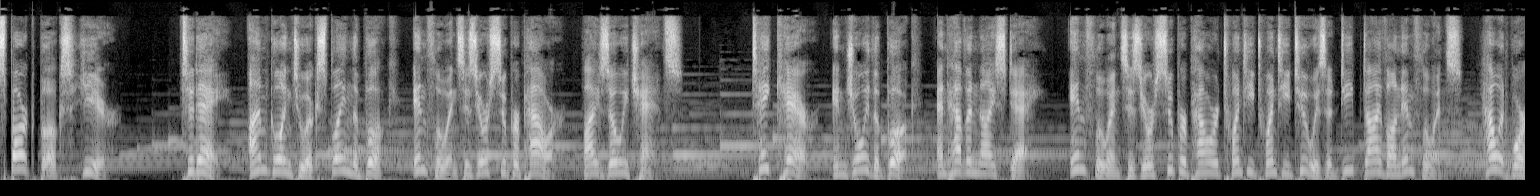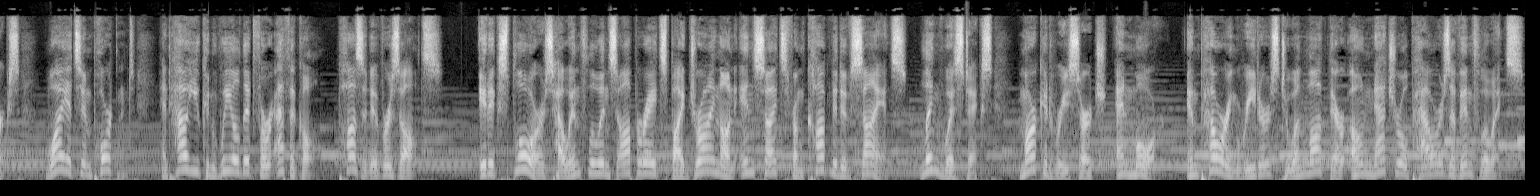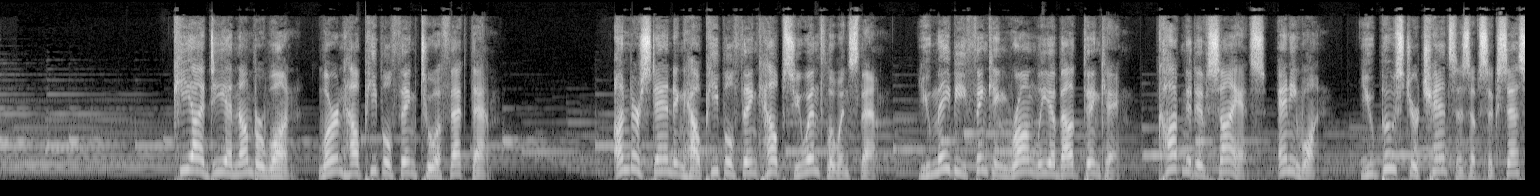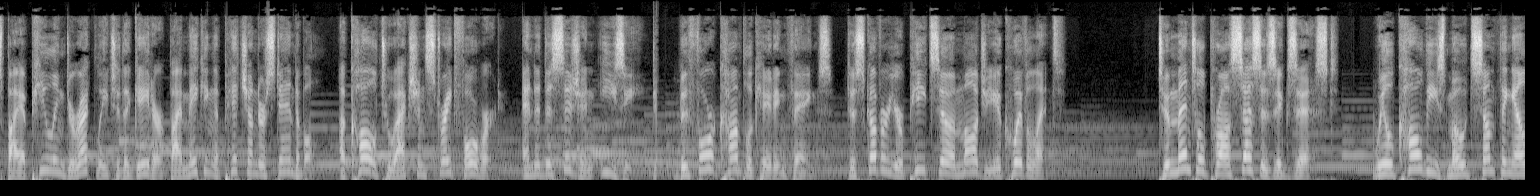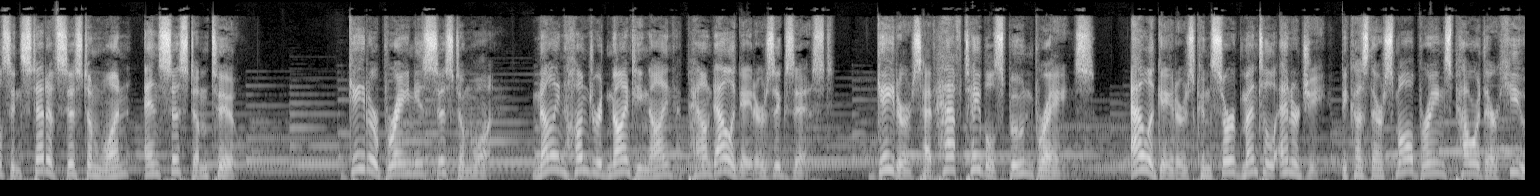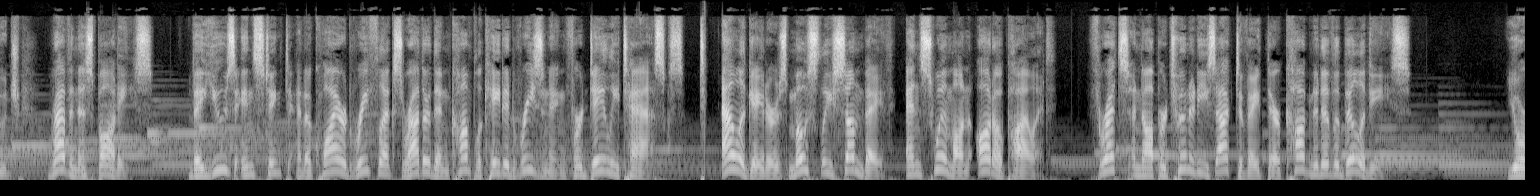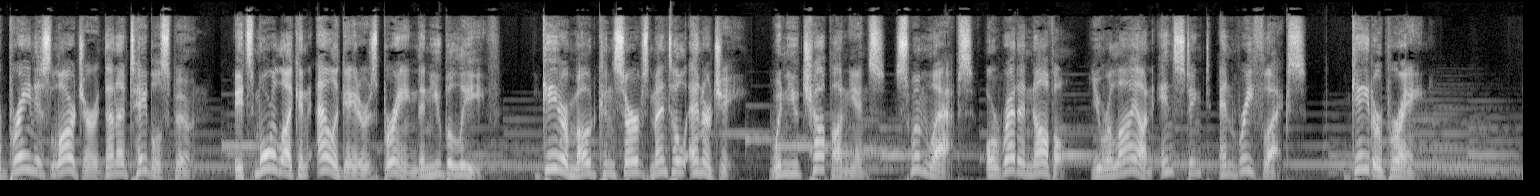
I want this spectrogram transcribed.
Spark Books here. Today, I'm going to explain the book Influence is Your Superpower by Zoe Chance. Take care, enjoy the book, and have a nice day. Influence is Your Superpower 2022 is a deep dive on influence, how it works, why it's important, and how you can wield it for ethical, positive results. It explores how influence operates by drawing on insights from cognitive science, linguistics, market research, and more empowering readers to unlock their own natural powers of influence. Key idea number one learn how people think to affect them. Understanding how people think helps you influence them. You may be thinking wrongly about thinking. Cognitive science, anyone. You boost your chances of success by appealing directly to the gator by making a pitch understandable, a call to action straightforward, and a decision easy. Before complicating things, discover your pizza emoji equivalent. Two mental processes exist. We'll call these modes something else instead of System 1 and System 2. Gator brain is System 1. 999 pound alligators exist. Gators have half tablespoon brains. Alligators conserve mental energy because their small brains power their huge, ravenous bodies. They use instinct and acquired reflex rather than complicated reasoning for daily tasks. Alligators mostly sunbathe and swim on autopilot. Threats and opportunities activate their cognitive abilities. Your brain is larger than a tablespoon. It's more like an alligator's brain than you believe. Gator mode conserves mental energy. When you chop onions, swim laps, or read a novel, you rely on instinct and reflex. Gator brain.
